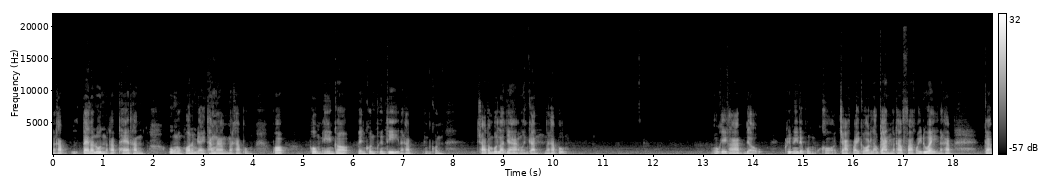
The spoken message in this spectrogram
นะครับ แต่ละรุ่นนะครับ แท้ทันองค์หลวงพ่อลำไยทั้งนั้นนะครับผมเพราะผมเองก็เป็นคนพื้นที่นะครับ เป็นคนชาวตำบลลัดย่าเหมือนกันนะครับผมโอเคครับ เดี๋ยวคลิปนี้เดี๋ยวผมขอจากไปก่อนแล้วกันนะครับ ฝากไว้ด้วยนะครับ กับ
